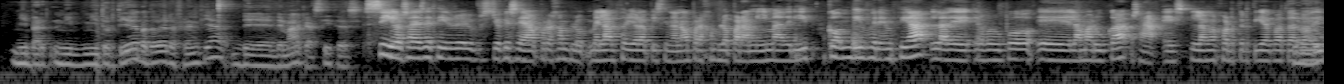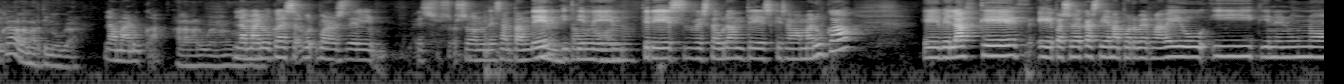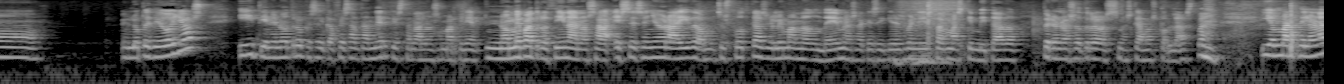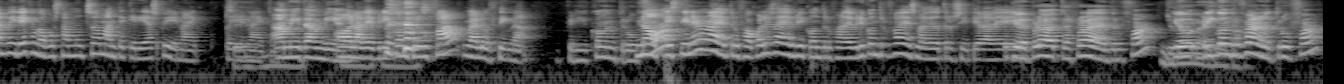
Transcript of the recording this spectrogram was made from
Mi, par- mi, mi tortilla de patata de referencia de, de marcas, dices. Sí, o sea, es decir, pues yo que sea, por ejemplo, me lanzo yo a la piscina, ¿no? Por ejemplo, para mí Madrid, con diferencia, la del grupo eh, La Maruca, o sea, es la mejor tortilla de ¿La patata de... maruca o la martinuca? La Maruca. A la maruca, ¿no? La Maruca es, bueno, es del es- son de Santander Mm, y tienen bueno. tres restaurantes que se llaman Maruca, eh, Velázquez, eh, Paso de Castellana por Bernabéu y tienen uno en López de Hoyos y tienen otro que es el Café Santander que está en Alonso Martínez. No me patrocinan, o sea, ese señor ha ido a muchos podcasts, yo le he mandado un DM, o sea que si quieres venir estás más que invitado, pero nosotros nos quedamos con Last. y en Barcelona te diré que me gusta mucho Mantequerías Pirenaica. A mí también. O la de brie con trufa, me alucina. Brie con trufa. No, es, tienen una de trufa. ¿Cuál es la de brie con trufa? La de brie con trufa es la de otro sitio, la Yo he de... probado, ¿tú has probado la de trufa? Yo Yo, de con trufa. no trufa.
